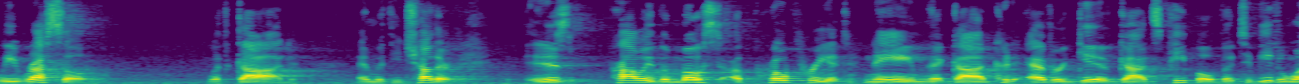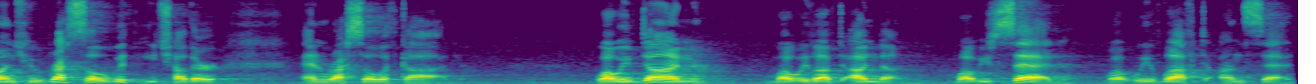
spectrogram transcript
we wrestle with God and with each other. It is probably the most appropriate name that God could ever give God's people, but to be the ones who wrestle with each other and wrestle with God. What we've done, what we left undone, what we've said, what we've left unsaid.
